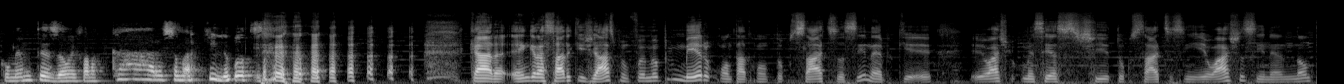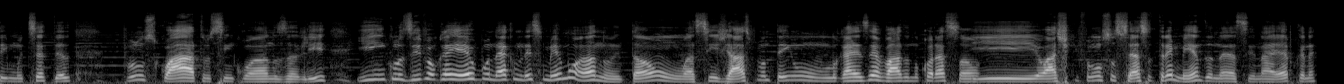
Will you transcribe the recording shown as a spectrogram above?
com o mesmo tesão e fala, cara, isso é maravilhoso. Cara, é engraçado que Jaspion foi meu primeiro contato com Tokusatsu, assim, né? Porque eu acho que eu comecei a assistir Tokusatsu, assim, eu acho assim, né? Não tenho muita certeza. Por uns 4, 5 anos ali. E inclusive eu ganhei o boneco nesse mesmo ano. Então, assim, Jaspion tem um lugar reservado no coração. E eu acho que foi um sucesso tremendo, né? Assim, na época, né?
